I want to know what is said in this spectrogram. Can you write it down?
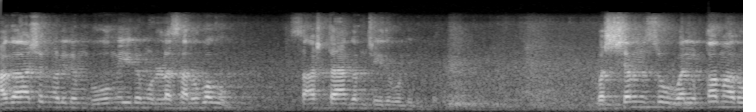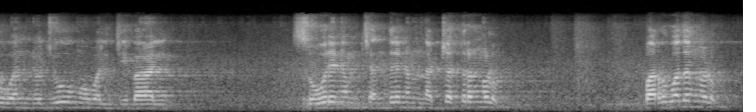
ആകാശങ്ങളിലും ഭൂമിയിലുമുള്ള സർവവും സാഷ്ടാംഗം ചെയ്തുകൊണ്ടിരിക്കുന്നു. വൽ ഖമറു വൻ നുജൂമു വൽ ജിബാൽ. സൂര്യനും ചന്ദ്രനും നക്ഷത്രങ്ങളും പർവതങ്ങളും.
